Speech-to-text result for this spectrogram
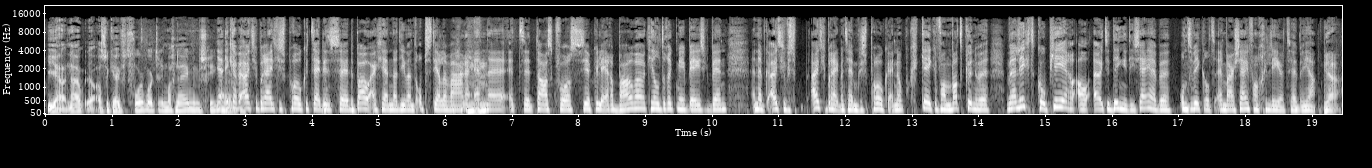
Ja, nou, als ik even het voorwoord erin mag nemen misschien. Ja, ik heb uitgebreid gesproken tijdens uh, de bouwagenda die we aan het opstellen waren. Mm -hmm. En uh, het uh, Taskforce Circulaire Bouw, waar ik heel druk mee bezig ben. En dan heb ik uitge uitgebreid met hem gesproken. En ook gekeken van wat kunnen we wellicht kopiëren al uit de dingen die zij hebben ontwikkeld. En waar zij van geleerd hebben, ja. Ja,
